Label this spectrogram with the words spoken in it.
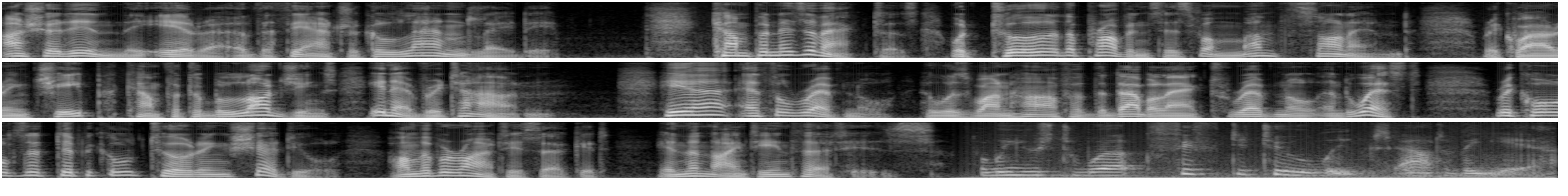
ushered in the era of the theatrical landlady. Companies of actors would tour the provinces for months on end, requiring cheap, comfortable lodgings in every town. Here, Ethel Revnell, who was one half of the double act Revnell and West, recalls a typical touring schedule on the variety circuit in the 1930s. We used to work 52 weeks out of a year.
